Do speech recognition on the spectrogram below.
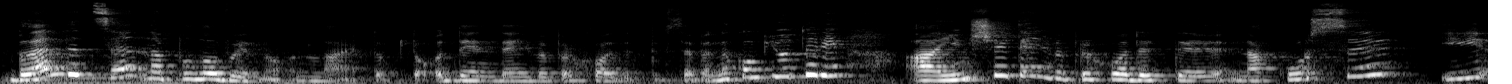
Blended – це наполовину онлайн, тобто один день ви проходите в себе на комп'ютері, а інший день ви приходите на курси і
